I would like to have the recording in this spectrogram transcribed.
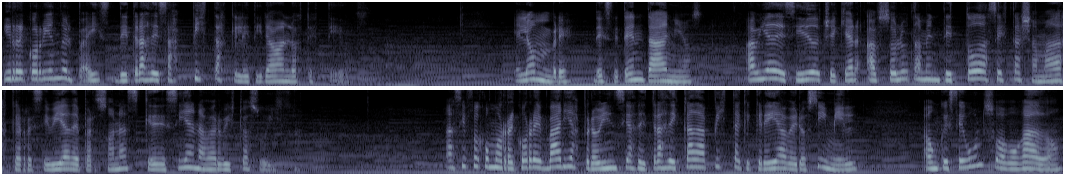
y recorriendo el país detrás de esas pistas que le tiraban los testigos. El hombre, de 70 años, había decidido chequear absolutamente todas estas llamadas que recibía de personas que decían haber visto a su hija. Así fue como recorre varias provincias detrás de cada pista que creía verosímil, aunque según su abogado,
